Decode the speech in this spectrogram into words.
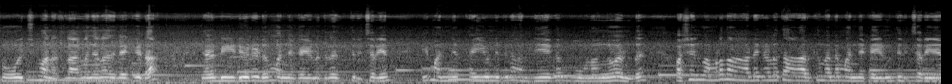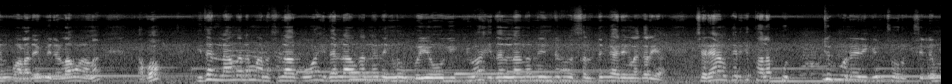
ചോദിച്ച് മനസ്സിലാക്കണം. ഞാൻ അതിലേക്ക് ഇടാം. ഞാൻ വീഡിയോയിൽ ഇടും. മഞ്ഞ കയ്യുണ്യത്തിന് തിരിച്ചറിയാൻ ഈ മഞ്ഞ കയ്യുണ്യത്തിന് അനേകം ഗുണങ്ങളുണ്ട്. പക്ഷേ നമ്മുടെ നാടുകളിൽ ആർക്കും തന്നെ മഞ്ഞ കയ്യുണ്യം തിരിച്ചറിയാൻ വളരെ വിരളമാണ്. അപ്പോൾ ഇതെല്ലാം തന്നെ മനസ്സിലാക്കുക ഇതെല്ലാം തന്നെ നിങ്ങൾ ഉപയോഗിക്കുക ഇതെല്ലാം തന്നെ ഇതിന്റെ റിസൾട്ടും കാര്യങ്ങളൊക്കെ അറിയാം ചില ആൾക്കാർക്ക് തല പുറ്റുപോലെ ആയിരിക്കും ചൊറിച്ചിലും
